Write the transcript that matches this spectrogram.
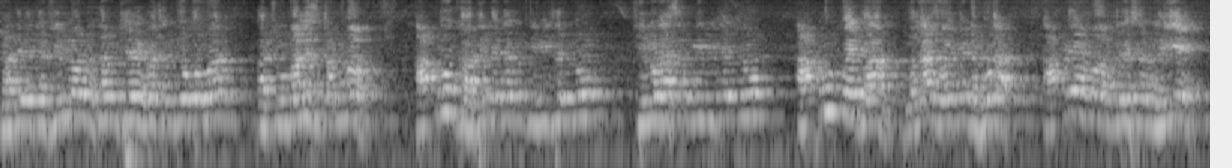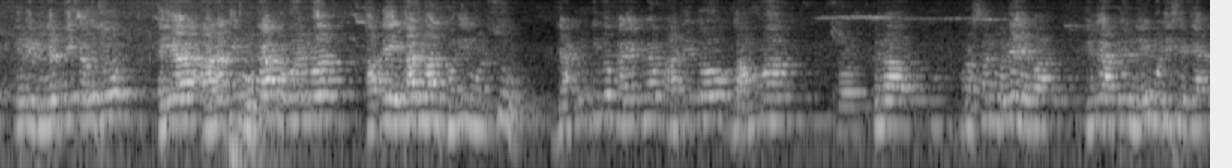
ગાંધીનગર જિલ્લો પ્રથમ છે, એવા સંજોગોમાં આ ચુમ્માલીસ ગામમાં આપણું ગાંધીનગર ડિવિઝનનું, ચિલોડા સબ ડિવિઝનનું, આપણું કોઈ ગામ વલાલ હોય કે ડભોડા, આપણે આમાં અગ્રેસર રહીએ એવી વિનંતી કરું છું. અહીંયા આનાથી મોટા પ્રમાણમાં આપણે એકાદ વાર ફરી મળશું. જાગૃતિનો કાર્યક્રમ આજે તો ગામમાં પેલા પ્રસંગ બન્યા એવા, એટલે આપણે નહીં મળી શક્યા.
